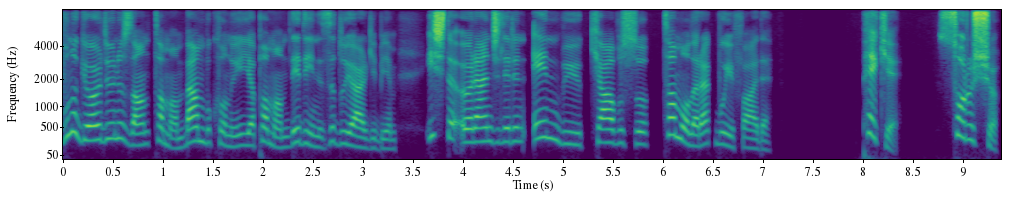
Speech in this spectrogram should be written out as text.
Bunu gördüğünüz an tamam ben bu konuyu yapamam dediğinizi duyar gibiyim. İşte öğrencilerin en büyük kabusu tam olarak bu ifade. Peki, soru şu.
